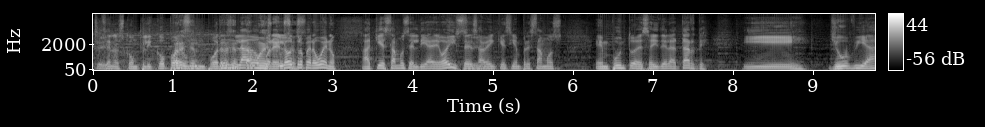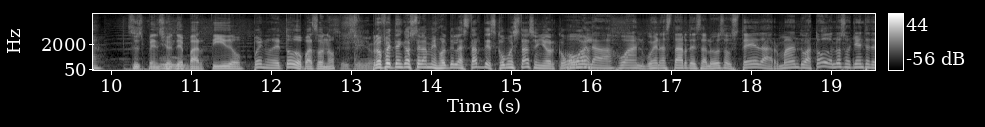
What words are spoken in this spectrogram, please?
Sí. Se nos complicó por, un, por un lado, por el otro, pero bueno, aquí estamos el día de hoy. Ustedes Sí. saben que siempre estamos en punto de 6 de la tarde. Y lluvia, suspensión Uh. de partido. Bueno, de todo pasó, ¿no? Sí, señor. Profe, tenga usted la mejor de las tardes. ¿Cómo está, señor? ¿Cómo va? Hola Juan, buenas tardes, saludos a usted, a Armando, a todos los oyentes de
